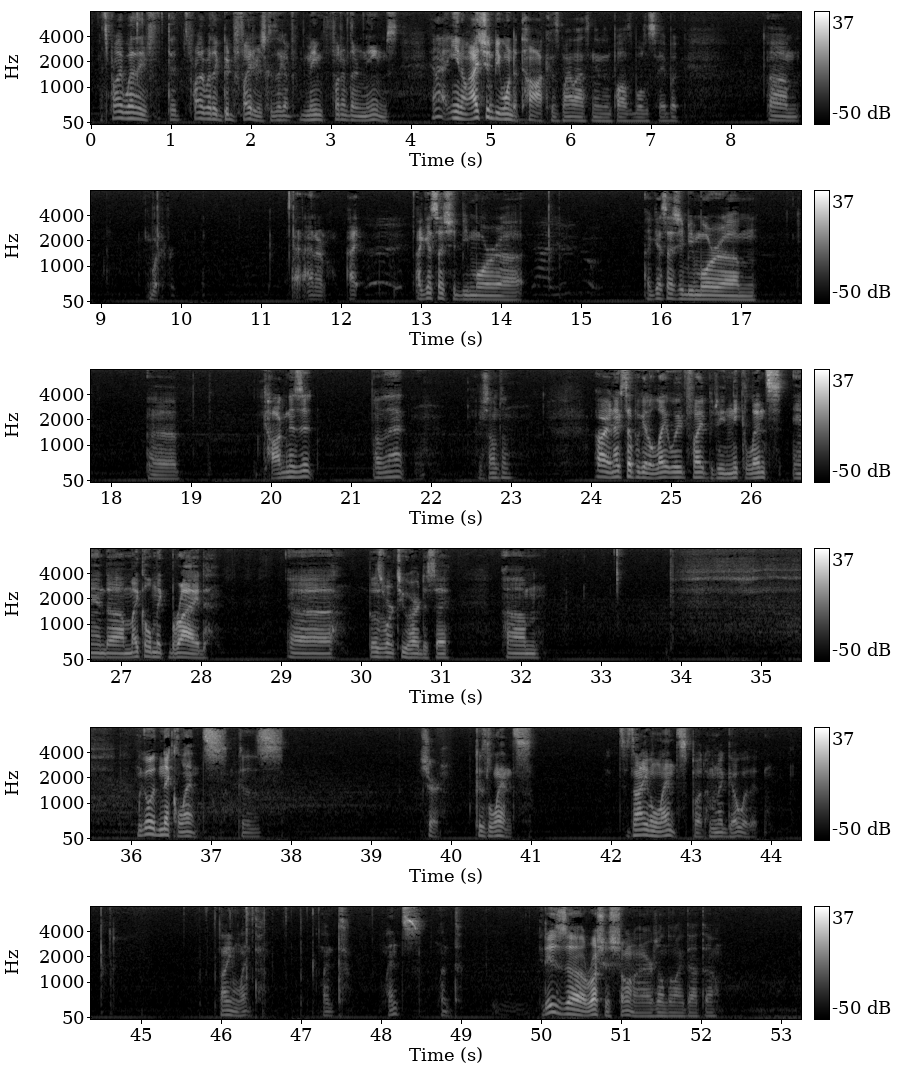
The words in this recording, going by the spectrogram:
That's probably why they. That's probably why they're good fighters because they got made fun of their names. And I, you know, I shouldn't be one to talk because my last name is impossible to say. But, um, whatever. I, I don't know. I, I guess I should be more. Uh, I guess I should be more um, uh, cognizant of that or something. All right, next up we get a lightweight fight between Nik Lentz and uh, Michael McBride. Uh, those weren't too hard to say. Um, I'm gonna go with Nick Lentz because, sure, because Lentz. It's not even Lentz, but I'm gonna go with it. It's not even Lent. Lent. Lentz? Lent. It is uh, Rosh Hashanah or something like that, though.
